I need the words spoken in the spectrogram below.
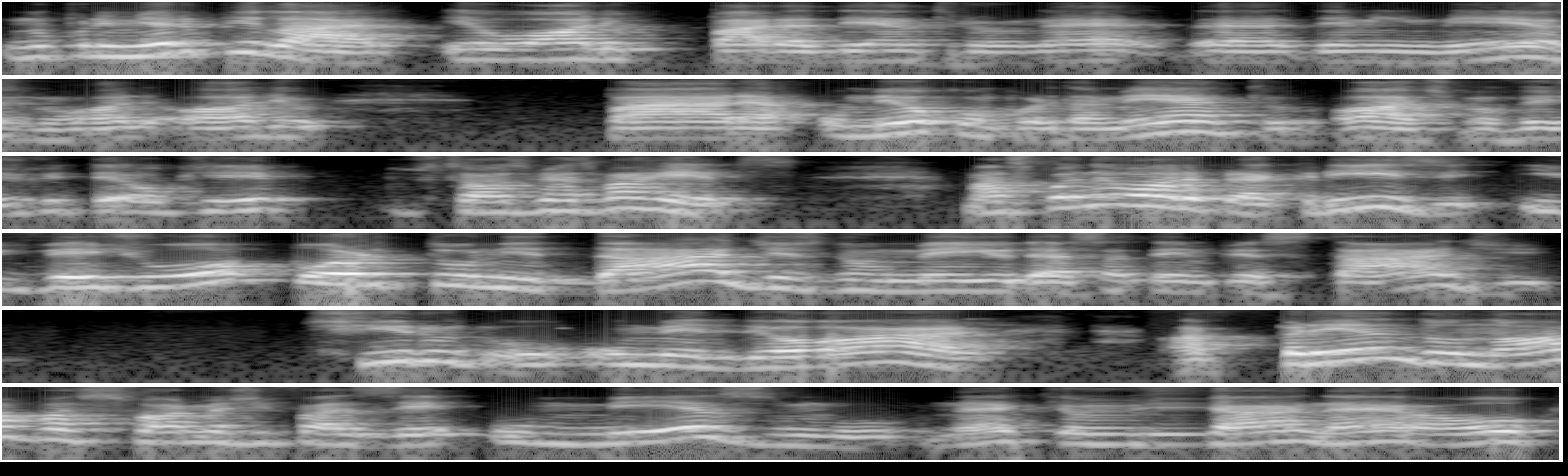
no primeiro pilar, eu olho para dentro né, de mim mesmo, olho, olho para o meu comportamento, ótimo, eu vejo que, o que são as minhas barreiras. Mas quando eu olho para a crise e vejo oportunidades no meio dessa tempestade, tiro o melhor, aprendo novas formas de fazer o mesmo, né, que eu já, né, ou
